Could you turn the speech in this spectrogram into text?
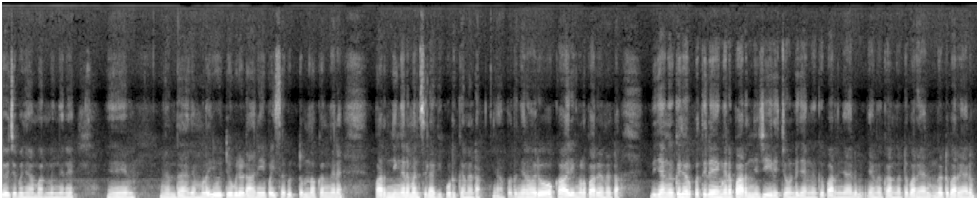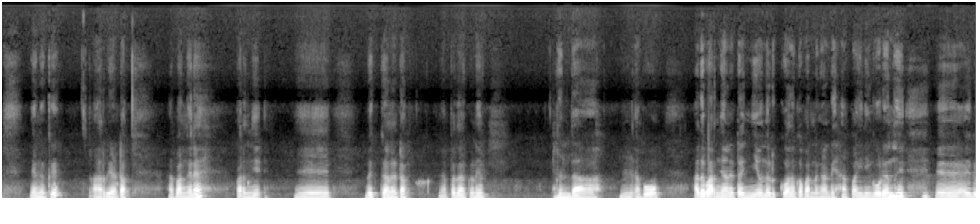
ചോദിച്ചപ്പോൾ ഞാൻ പറഞ്ഞു ഇങ്ങനെ എന്താ നമ്മൾ യൂട്യൂബിലിടാൻ പൈസ കിട്ടും എന്നൊക്കെ ഇങ്ങനെ പറഞ്ഞിങ്ങനെ മനസ്സിലാക്കി കൊടുക്കണം കേട്ടോ അപ്പോൾ ഇതിങ്ങനെ ഓരോ കാര്യങ്ങൾ പറയണം കേട്ടോ ഇത് ഞങ്ങൾക്ക് ചെറുപ്പത്തിലേ ഇങ്ങനെ പറഞ്ഞ് ശീലിച്ചുകൊണ്ട് ഞങ്ങൾക്ക് പറഞ്ഞാലും ഞങ്ങൾക്ക് അങ്ങോട്ട് പറയാനും ഇങ്ങോട്ട് പറയാനും ഞങ്ങൾക്ക് അറിയാം കേട്ടോ അപ്പം അങ്ങനെ പറഞ്ഞ് നിൽക്കുകയാണ് കേട്ടോ അപ്പോൾ ഇതാക്കണേ. എന്താ അപ്പോൾ അത് പറഞ്ഞാണ് കേട്ടോ ഇനി ഒന്ന് എടുക്കുക എന്നൊക്കെ പറഞ്ഞുകൊണ്ട് അപ്പോൾ അതിനെയും കൂടി ഒന്ന് അതിൽ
